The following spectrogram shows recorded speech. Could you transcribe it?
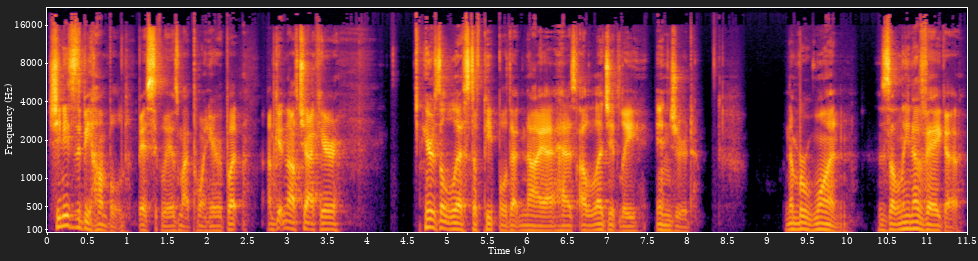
She needs to be humbled, basically, is my point here. But I'm getting off track here. Here's a list of people that Nia has allegedly injured. Number one, Zelina Vega.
